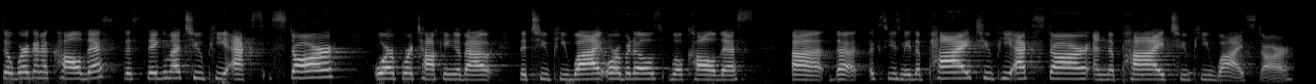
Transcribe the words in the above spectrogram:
So we're going to call this the sigma 2px star, or if we're talking about the 2py orbitals, we'll call this uh, the, excuse me, the pi 2px star and the pi 2py star.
